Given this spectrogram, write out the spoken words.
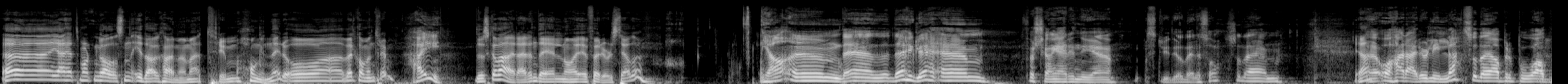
Eh, jeg heter Morten Galesen, i dag har jeg med meg Trym Hogner, og velkommen, Trym. Hei. Du skal være her en del nå i førjulstida, du. Ja, um, det, det, er hyggelig. Um, første gang jeg er i nye studio deres òg, så det ja. uh, Og her er jo Lilla, så det er apropos ad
